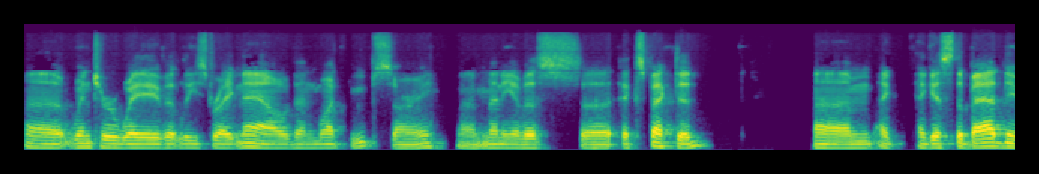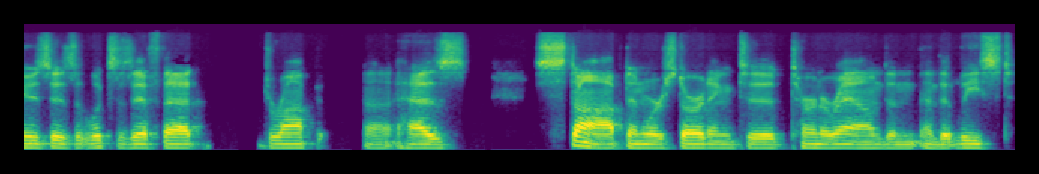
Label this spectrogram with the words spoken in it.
uh, winter wave, at least right now, than what, oops, sorry, uh, many of us uh, expected. Um, I, I, guess the bad news is it looks as if that drop uh, has stopped and we're starting to turn around and, and at least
